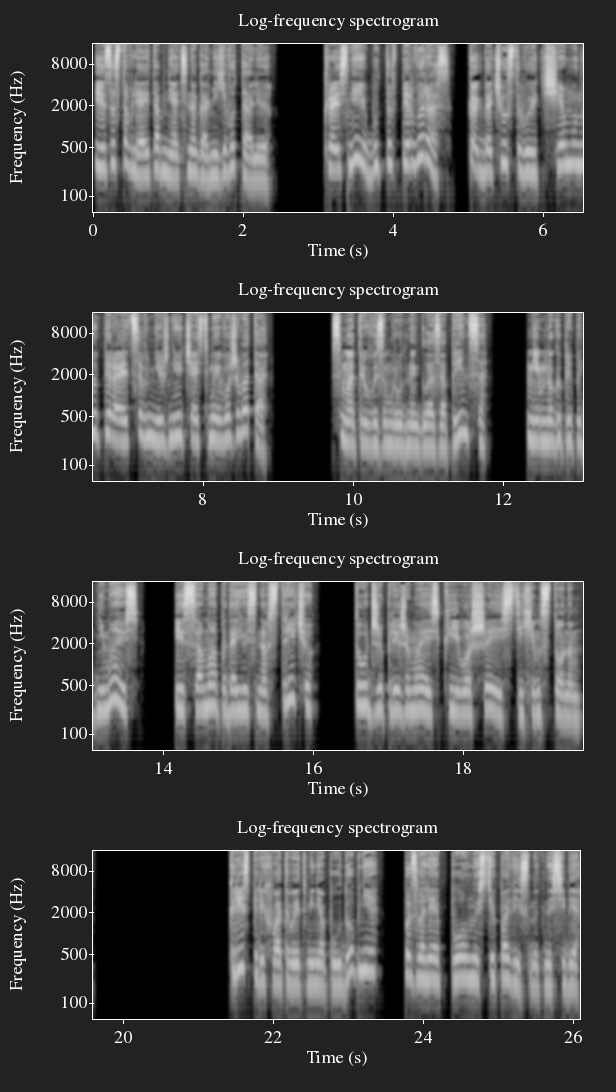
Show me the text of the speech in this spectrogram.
и заставляет обнять ногами его талию. Краснею, будто в первый раз, когда чувствую, чем он упирается в нижнюю часть моего живота. Смотрю в изумрудные глаза принца, немного приподнимаюсь и сама подаюсь навстречу, тут же прижимаясь к его шее с тихим стоном. Крис перехватывает меня поудобнее, позволяя полностью повиснуть на себе.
